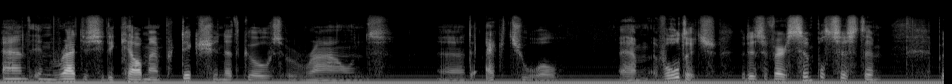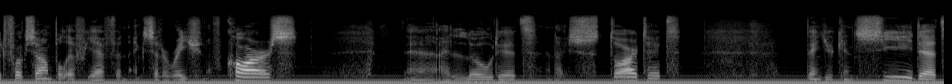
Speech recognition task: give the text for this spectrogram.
and in red you see the Kalman prediction that goes around uh, the actual um, voltage. It is a very simple system but for example if we have an acceleration of cars uh, I load it and I start it then you can see that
